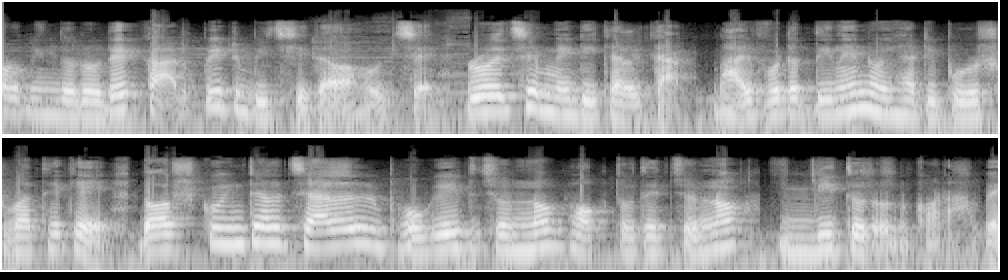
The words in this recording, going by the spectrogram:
অরবিন্দ রোডে কার্পেট বিছিয়ে দেওয়া হচ্ছে। রয়েছে মেডিকেল ক্যাম্প। ভাইফোঁটার দিনে নৈহাটি পুরসভা থেকে দশ কুইন্টাল চাল ভোগের জন্য ভক্তদের জন্য বিতরণ করা হবে।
